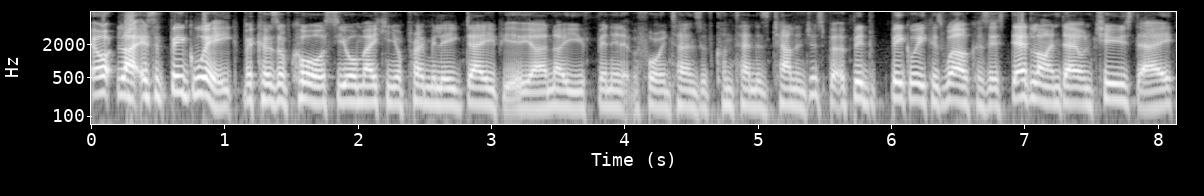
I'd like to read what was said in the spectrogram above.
like it's a big week because of course you're making your Premier League debut. I know you've been in it before in terms of contenders challenges, but a big big week as well because it's deadline day on Tuesday.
